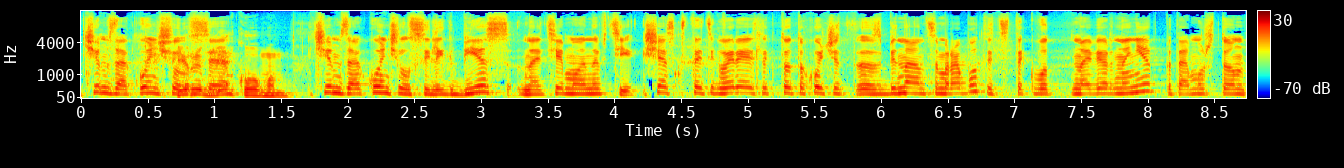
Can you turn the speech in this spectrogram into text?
чем закончился... Чем закончился ликбез на тему NFT? Сейчас, кстати говоря, если кто-то хочет э, с Binance работать, так вот, наверное, нет, потому что он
